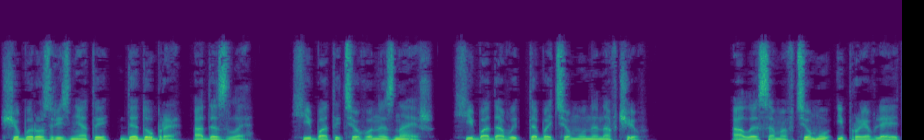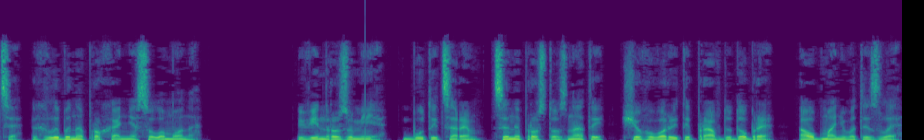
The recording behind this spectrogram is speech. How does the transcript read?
щоби розрізняти, де добре, а де зле. Хіба ти цього не знаєш, хіба Давид тебе цьому не навчив? Але саме в цьому і проявляється глибина прохання Соломона. Він розуміє, бути царем це не просто знати, що говорити правду добре, а обманювати зле.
